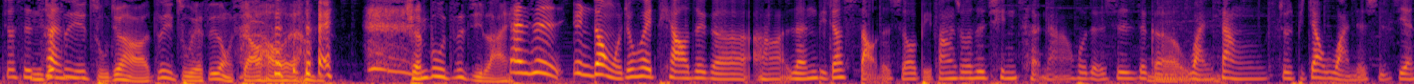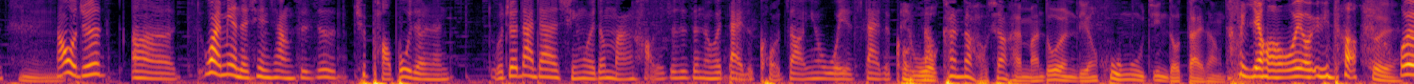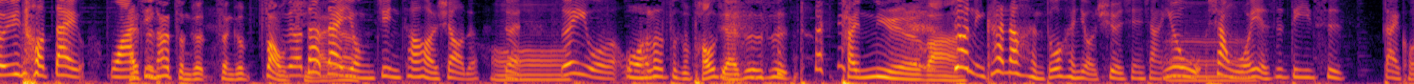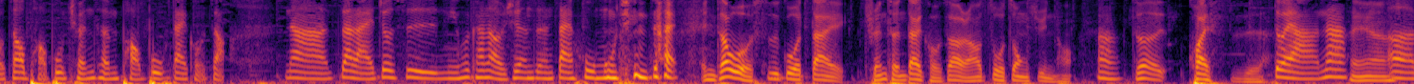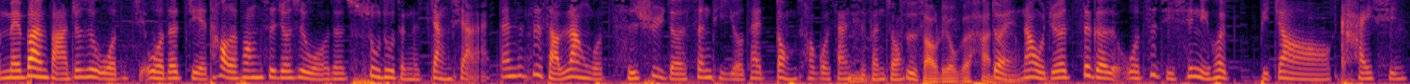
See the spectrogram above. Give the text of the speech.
就是趁嗯你就自己煮就好了，自己煮也是一种消耗的，对。全部自己来。但是运动我就会挑这个呃人比较少的时候，比方说是清晨啊，或者是这个嗯晚上就是比较晚的时间。嗯，然后我觉得呃外面的现象是，就是去跑步的人，我觉得大家的行为都蛮好的，就是真的会戴着口罩，因为我也是戴着口欸我。看到好像还蛮多人连护目镜都戴上去，有，我有遇到，对，我有遇到戴蛙镜，还是他整个整个罩起来，他戴泳镜，超好笑的。对，哦所以我哇，我那这个跑起来真的是 太虐了吧？就你看到很多很有趣的现象，因为我、嗯像我也是第一次戴口罩跑步，全程跑步戴口罩。那再来就是你会看到有些人真的戴护目镜在，欸你知道我有试过戴全程戴口罩，然后做重训哦，嗯，真的快死了。对啊，那呃没办法，就是我的解我的解套的方式就是我的速度整个降下来，但是至少让我持续的身体有在动超过三十嗯分钟。至少流个汗啊。对，那我觉得这个我自己心里会比较开心。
